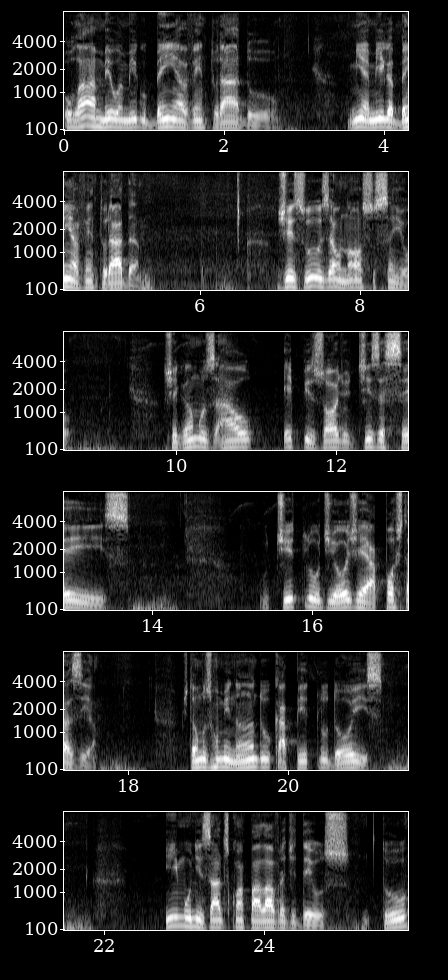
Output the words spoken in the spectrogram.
Olá, meu amigo bem-aventurado, minha amiga bem-aventurada. Jesus é o nosso Senhor. Chegamos ao episódio 16. O título de hoje é Apostasia. Estamos ruminando o capítulo 2. Imunizados com a palavra de Deus, do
